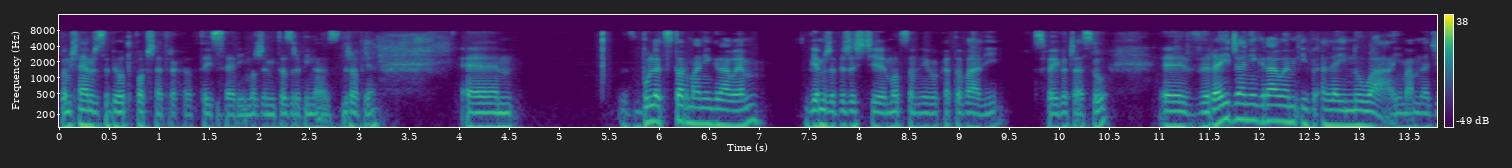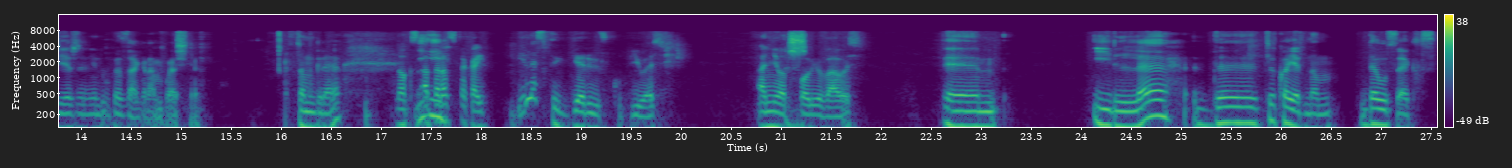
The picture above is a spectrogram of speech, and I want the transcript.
Pomyślałem, że sobie odpocznę trochę od tej serii, może mi to zrobi na zdrowie. W Bulletstorma nie grałem. Wiem, że wy żeście mocno w niego katowali swojego czasu. W Rage'a nie grałem i w LA Noir i mam nadzieję, że niedługo zagram właśnie w tą grę. Nox, a I- teraz czekaj, ile z tych gier już kupiłeś, a nie odfoliowałeś? Ym, ile? D tylko jedną. Deus Ex.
